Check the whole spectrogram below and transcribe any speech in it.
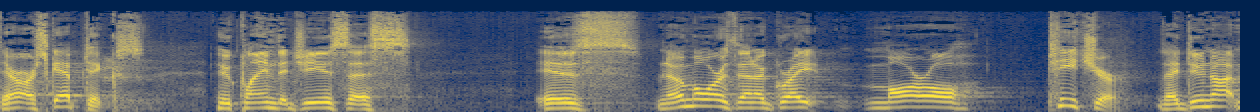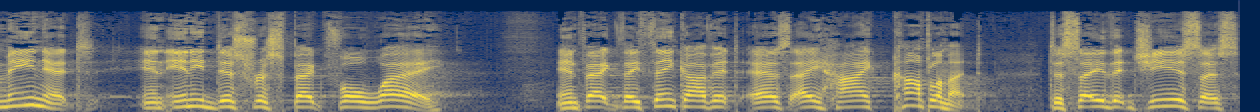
There are skeptics who claim that Jesus is no more than a great moral teacher. They do not mean it in any disrespectful way. In fact, they think of it as a high compliment to say that Jesus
